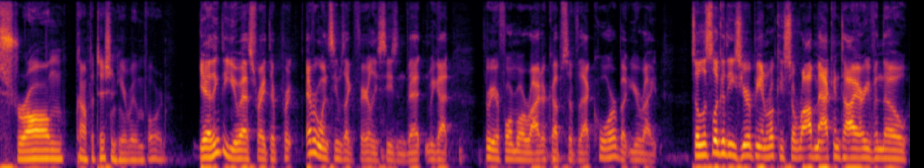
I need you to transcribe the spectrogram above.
strong competition here moving forward. Yeah, I think the U.S. right there. Everyone seems like fairly seasoned vet. We got three or four more Ryder Cups of that core, but you're right. So let's look at these European rookies. So Rob MacIntyre, even though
